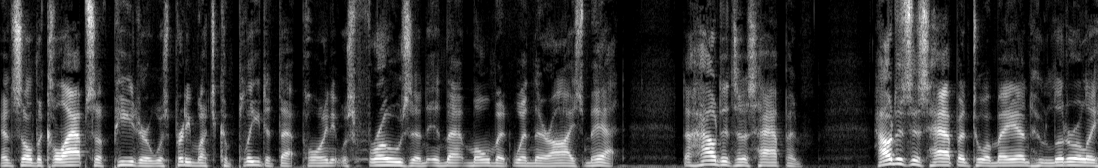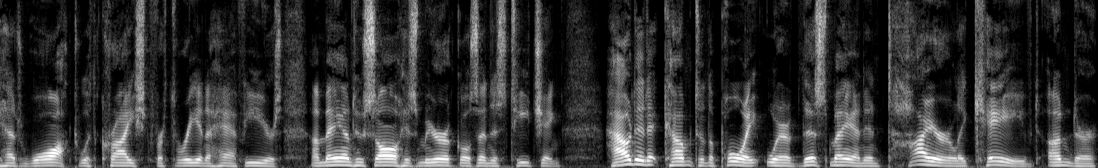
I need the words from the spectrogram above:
And so the collapse of Peter was pretty much complete at that point. It was frozen in that moment when their eyes met. Now, how did this happen? How does this happen to a man who literally has walked with Christ for three and a half years, a man who saw his miracles and his teaching? How did it come to the point where this man entirely caved under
